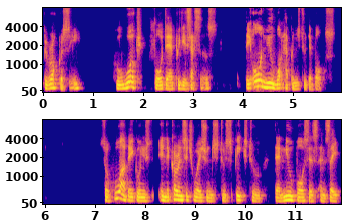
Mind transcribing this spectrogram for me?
bureaucracy who work for their predecessors, they all knew what happens to their boss. So, who are they going in the current situations to speak to their new bosses and say,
